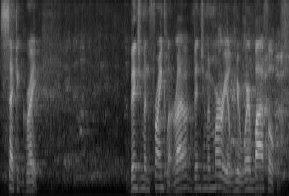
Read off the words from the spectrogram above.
second grade. Benjamin Franklin, right? Benjamin Murray over here wearing bifocals.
